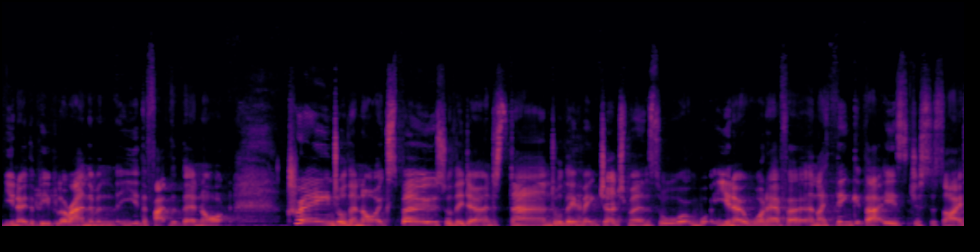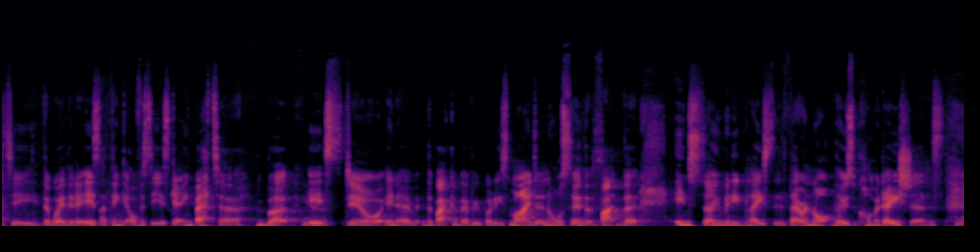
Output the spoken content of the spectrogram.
you know, the people around them and the fact that they're not trained or they're not exposed or they don't understand or they Yeah. make judgments or you know whatever and i think that is just society the way that it is i think obviously it's getting better but Yeah. it's still in the back of everybody's mind and also the fact that in so many places there are not those accommodations Yeah.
